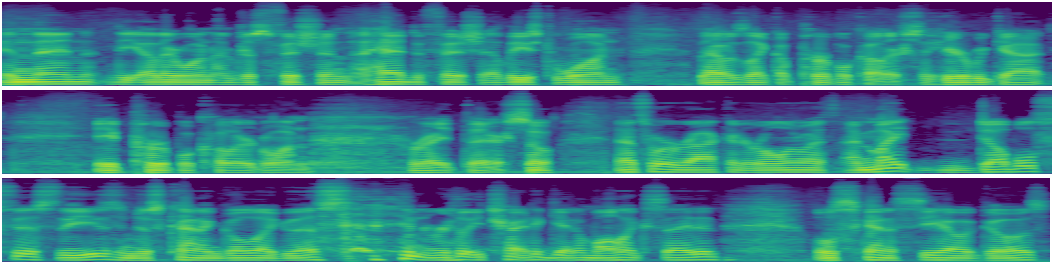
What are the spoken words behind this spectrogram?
And then the other one, I'm just fishing. I had to fish at least one that was like a purple color. So here we got a purple colored one right there. So that's what we're rocking and rolling with. I might double fist these and just kind of go like this and really try to get them all excited. We'll just kind of see how it goes.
